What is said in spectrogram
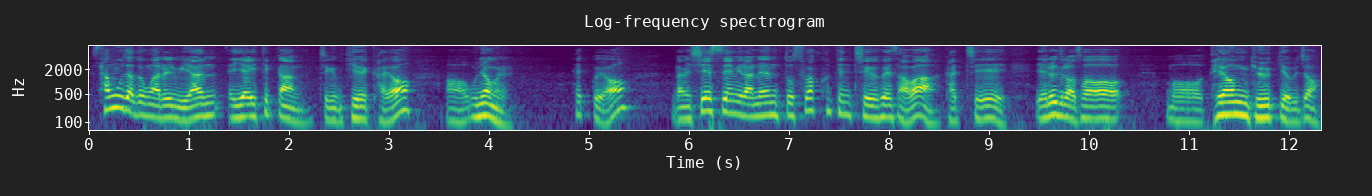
사무자동화를 위한 AI 특강 지금 기획하여 어, 운영을 했고요. 그 다음에 CSM이라는 또 수학 콘텐츠 회사와 같이 예를 들어서 뭐 대형 교육기업이죠.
